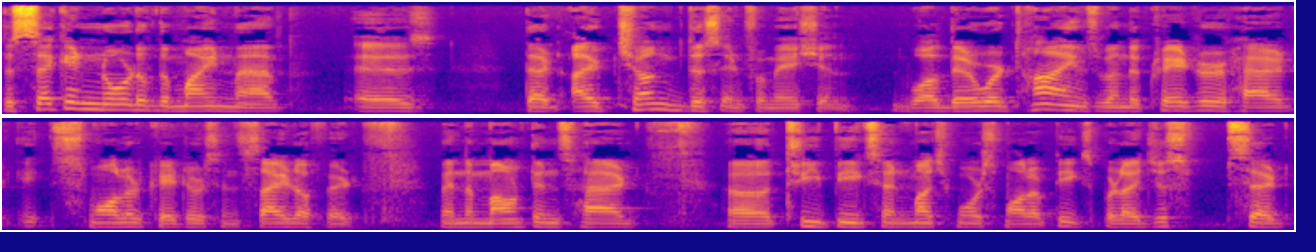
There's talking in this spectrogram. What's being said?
The second node of the mind map is that I chunked this information. Well, there were times when the crater had smaller craters inside of it, when the mountains had uh, three peaks and much more smaller peaks. But I just said,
